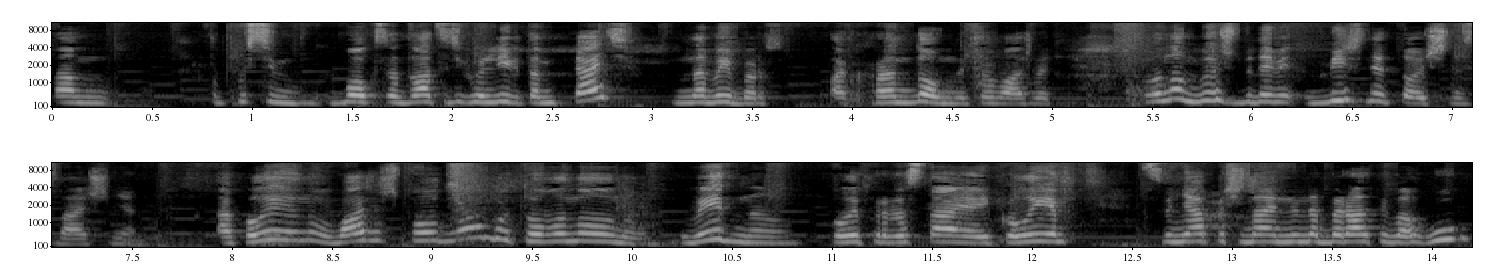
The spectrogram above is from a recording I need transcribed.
там, допустим, бокс на 20 голів, там 5 на вибір, так рандомно проважувати, воно більш буде більш неточне значення. А коли ну, важиш по одному, то воно ну, видно, коли приростає, і коли свиня починає не набирати вагу,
